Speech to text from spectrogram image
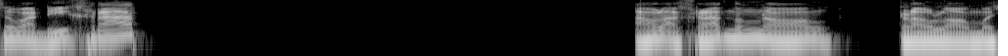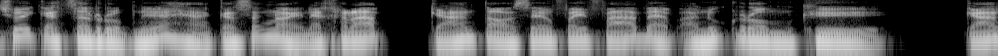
สวัสดีครับ เอาล่ะครับน้องๆ เราลองมาช่วยกันสรุปเนื้อหากันสักหน่อยนะครับ การต่อเซลล์ไฟฟ้าแบบอนุกรมคือ การ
